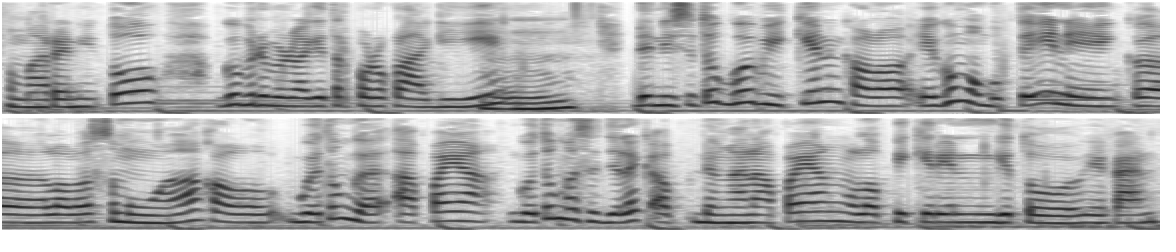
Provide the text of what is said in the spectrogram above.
kemarin itu gue bener-bener lagi terpuruk lagi Hmm. dan di situ gue bikin kalau ya gue mau buktiin nih ke lolos semua kalau gue tuh nggak apa yang gue tuh nggak sejelek dengan apa yang lo pikirin gitu ya kan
